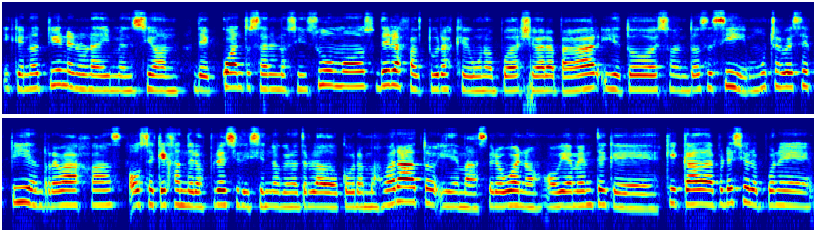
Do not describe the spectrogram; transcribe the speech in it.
y que no tienen una dimensión de cuánto salen los insumos, de las facturas que uno pueda llegar a pagar y de todo eso. Entonces sí, muchas veces piden rebajas o se quejan de los precios diciendo que en otro lado cobran más barato y demás. Pero bueno, obviamente que, que cada precio lo pone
